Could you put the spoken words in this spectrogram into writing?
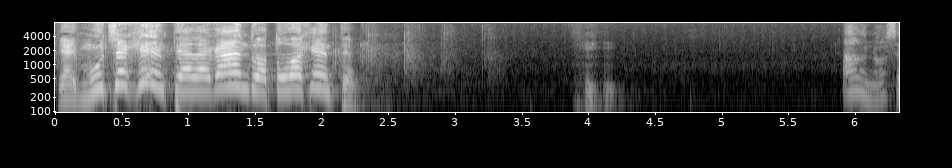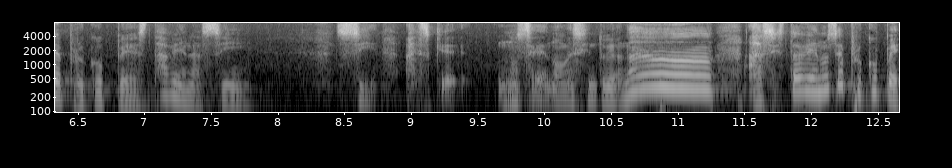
Y hay mucha gente halagando a toda gente. Ah, no se preocupe, está bien así. Sí, es que no sé, no me siento bien. No, así está bien, no se preocupe,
